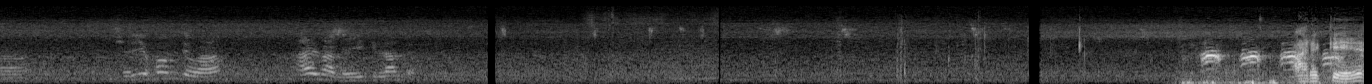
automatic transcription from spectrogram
어, 젤리 홈즈와 알마 메이힐란드. 아랫게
